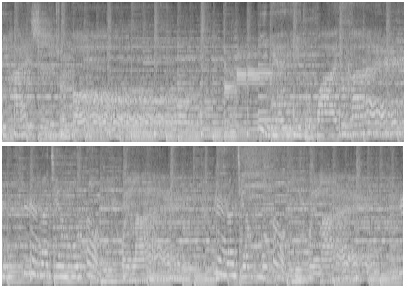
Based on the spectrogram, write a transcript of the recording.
的还是春风。一年一度花又开，仍然见不到你回来，仍然见不到你回来，仍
